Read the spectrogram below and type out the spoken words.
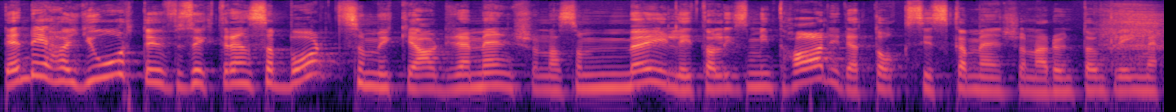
det enda jag har gjort är att försökt rensa bort så mycket av de där människorna som möjligt och liksom inte ha de där toxiska människorna runt omkring mig.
